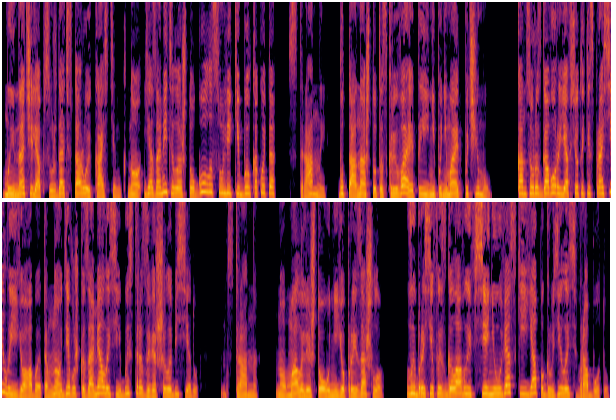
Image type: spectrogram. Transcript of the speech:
Мы начали обсуждать второй кастинг, но я заметила, что голос у Лики был какой-то странный, будто она что-то скрывает и не понимает, почему. К концу разговора я все-таки спросила ее об этом, но девушка замялась и быстро завершила беседу. Странно, но мало ли что у нее произошло. Выбросив из головы все неувязки, я погрузилась в работу.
